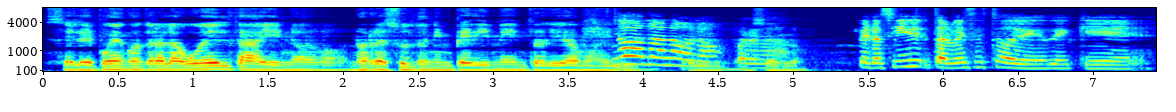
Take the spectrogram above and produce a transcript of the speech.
se le puede encontrar la vuelta y no, no resulta un impedimento, digamos. el- No, no, no, el no, para hacerlo. nada. Pero sí, tal vez esto de, de que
